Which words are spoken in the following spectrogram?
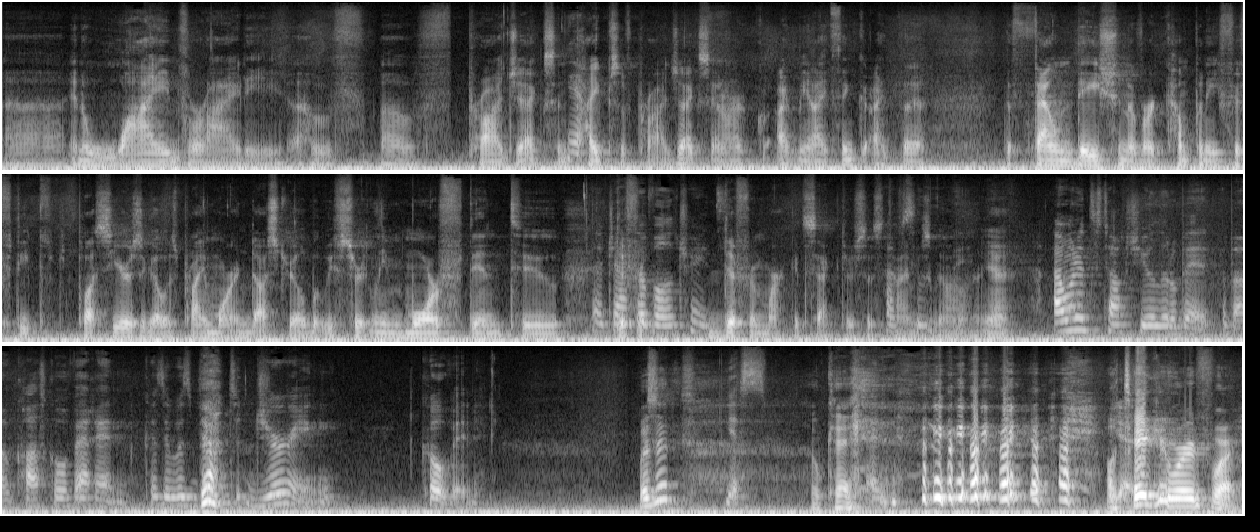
uh, in a wide variety of, of projects and Yeah. types of projects. And our, I mean, I think I, the the foundation of our company 50 plus years ago was probably more industrial, but we've certainly morphed into A jack of different, different market sectors as time has gone on. Yeah. I wanted to talk to you a little bit about Costco Varennes because it was Yeah. built during COVID. Was it? Yes, Okay. I'll Yes. take your word for it.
